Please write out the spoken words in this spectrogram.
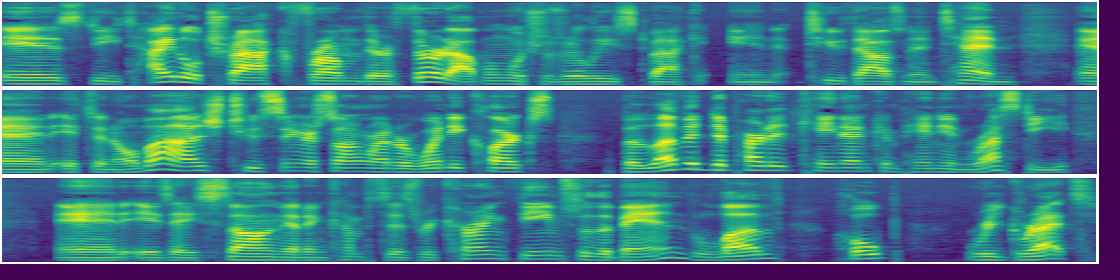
is the title track from their third album, which was released back in 2010. And it's an homage to singer songwriter Wendy Clark's beloved departed canine companion Rusty, and is a song that encompasses recurring themes for the band love, hope, regret,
